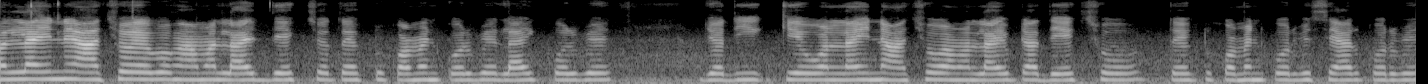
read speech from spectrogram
অনলাইনে আছো এবং আমার লাইভ দেখছ, তো একটু কমেন্ট করবে লাইক করবে। যদি কেউ অনলাইনে আছো, আমার লাইভটা দেখছ, তো একটু কমেন্ট করবে শেয়ার করবে।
